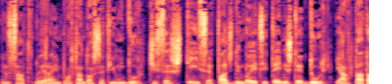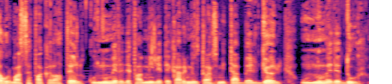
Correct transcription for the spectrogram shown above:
În sat nu era important doar să fii un dur, ci să știi să faci din băieții tăi niște duri, iar tata urma să facă la fel, cu numele de familie pe care mi-l transmitea Belgueule, un nume de dur.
